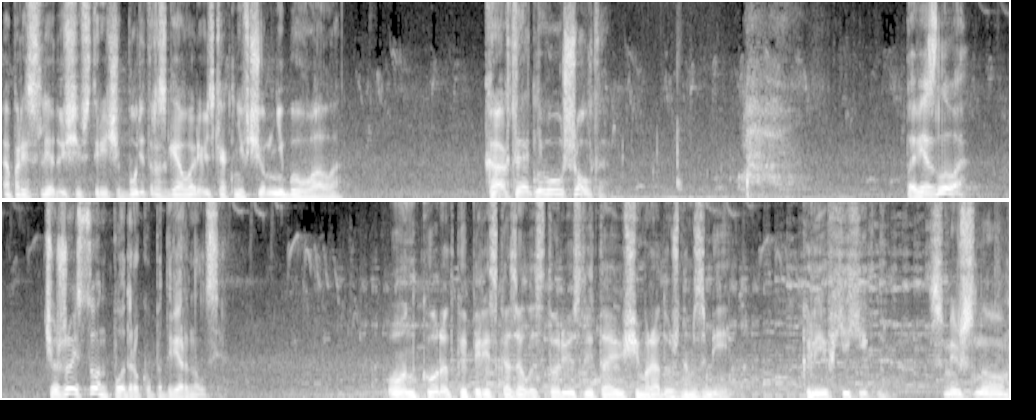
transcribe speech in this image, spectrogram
А при следующей встрече будет разговаривать, как ни в чем не бывало. Как ты от него ушел-то? Повезло. Чужой сон под руку подвернулся. Он коротко пересказал историю с летающим радужным змеем. Клифф хихикнул. Смешно.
